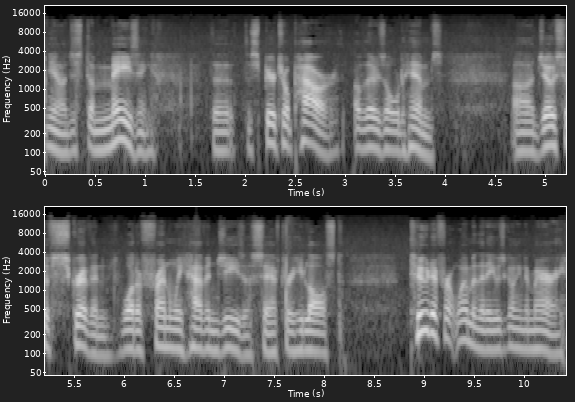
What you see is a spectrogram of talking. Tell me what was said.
You know, just amazing the the spiritual power of those old hymns. Uh, Joseph Scriven, what a friend we have in Jesus after he lost two different women that he was going to marry.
